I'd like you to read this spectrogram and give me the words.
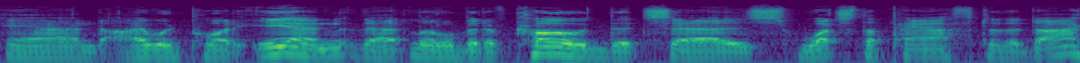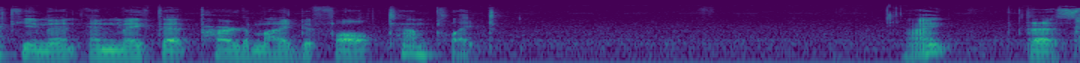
and I would put in that little bit of code that says what's the path to the document and make that part of my default template. Right? That's,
